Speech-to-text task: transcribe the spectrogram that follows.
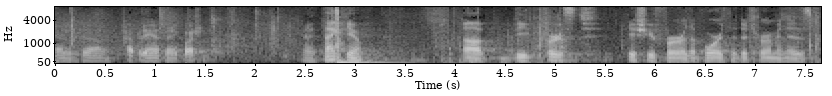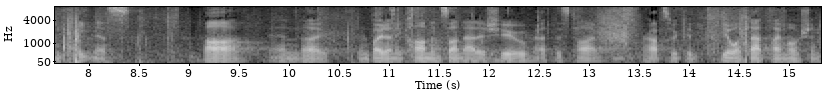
and uh, happy to answer any questions. Okay, thank you. Uh, The first issue for the board to determine is completeness. Uh, And I invite any comments on that issue at this time. Perhaps we could deal with that by motion.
